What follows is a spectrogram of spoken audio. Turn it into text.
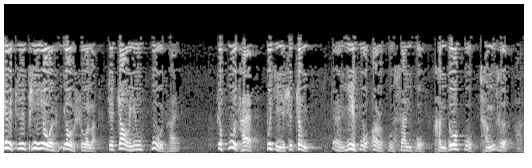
这个支批又又说了，这照应富态，这富态不仅是正，呃，一富、二富、三富，很多富层次啊。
